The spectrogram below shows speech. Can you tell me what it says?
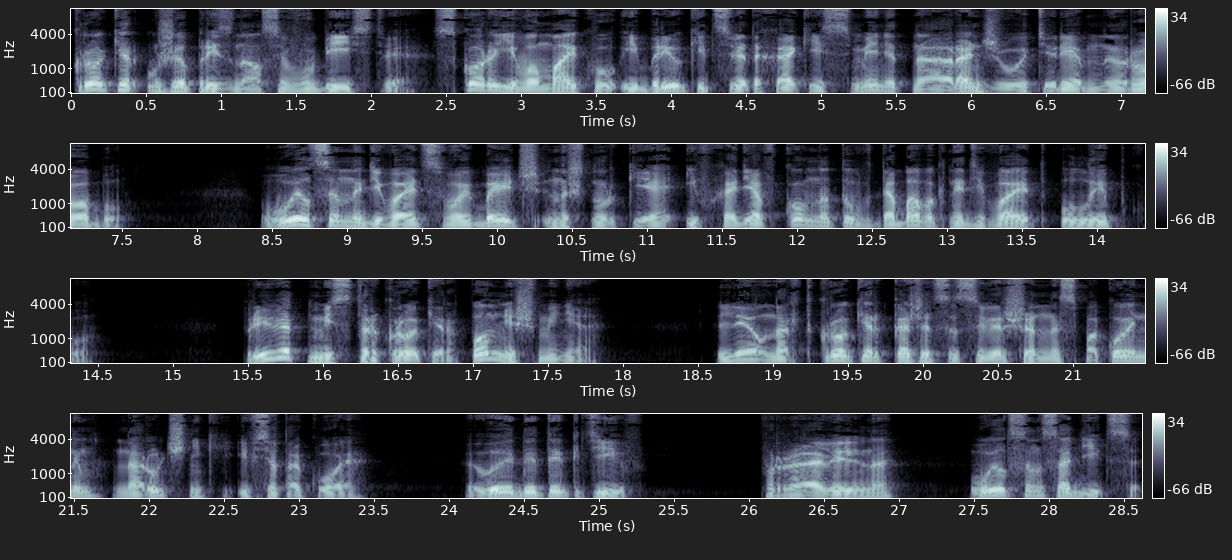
Крокер уже признался в убийстве. Скоро его майку и брюки цвета хаки сменят на оранжевую тюремную робу. Уилсон надевает свой бейдж на шнурке и, входя в комнату, вдобавок надевает улыбку. «Привет, мистер Крокер, помнишь меня?» Леонард Крокер кажется совершенно спокойным, наручники и все такое. «Вы детектив». «Правильно». Уилсон садится.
